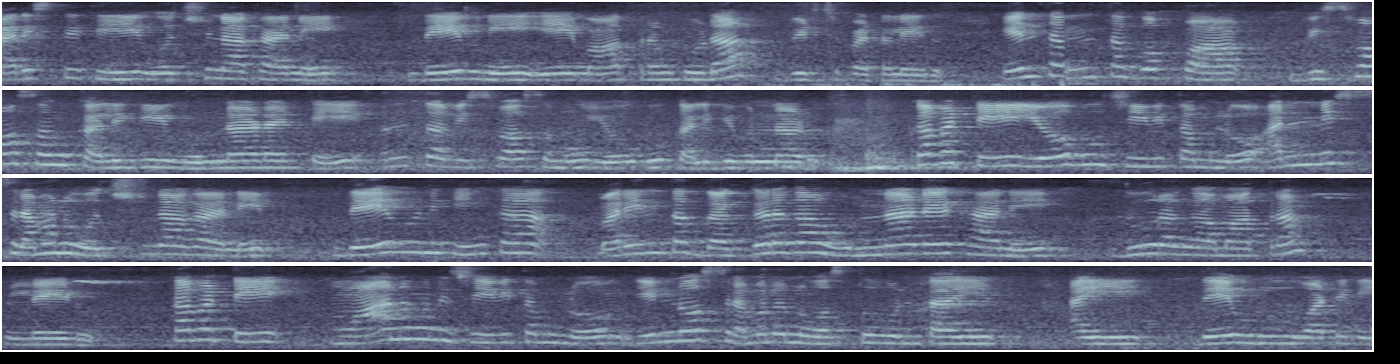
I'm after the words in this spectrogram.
పరిస్థితి వచ్చినా కానీ దేవుని ఏ మాత్రం కూడా విడిచిపెట్టలేదు. ఎంత ఎంత గొప్ప విశ్వాసం కలిగి ఉన్నాడంటే అంత విశ్వాసము యోగు కలిగి ఉన్నాడు. కాబట్టి యోగు జీవితంలో అన్ని శ్రమలు వచ్చినా కానీ దేవునికి ఇంకా మరింత దగ్గరగా ఉన్నాడే కానీ దూరంగా మాత్రం లేడు. కాబట్టి మానవుని జీవితంలో ఎన్నో శ్రమలను వస్తూ ఉంటాయి. అయి దేవుడు వాటిని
